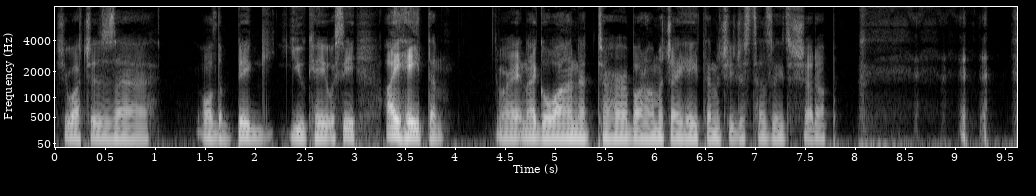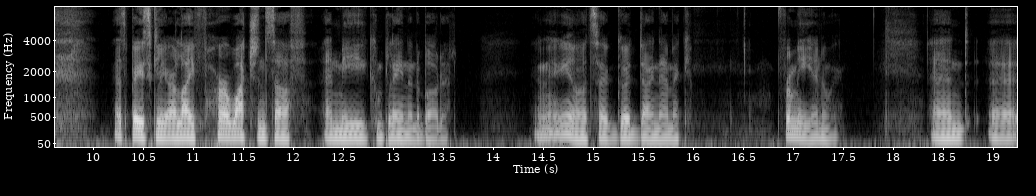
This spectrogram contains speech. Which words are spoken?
She watches uh, all the big UK. See, I hate them, all right, and I go on to her about how much I hate them, and she just tells me to shut up. That's basically our life: her watching stuff and me complaining about it. You know, it's a good dynamic for me, anyway. And uh,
